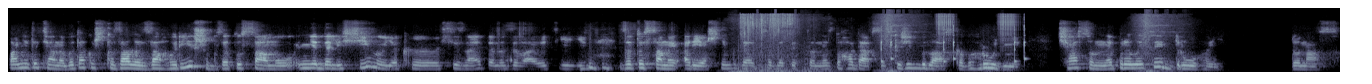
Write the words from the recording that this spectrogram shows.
Пані Тетяно, ви також сказали за горішок, за ту саму недаліщину, як е, всі знаєте, називають її, за той самий орешник, де це для тих, хто не здогадався. Скажіть, будь ласка, в грудні часом не прилетить другий до нас?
